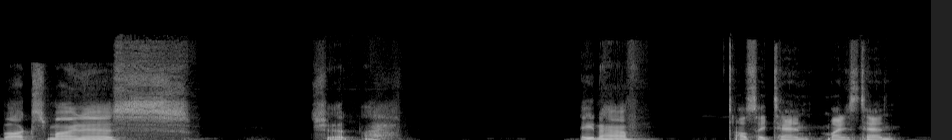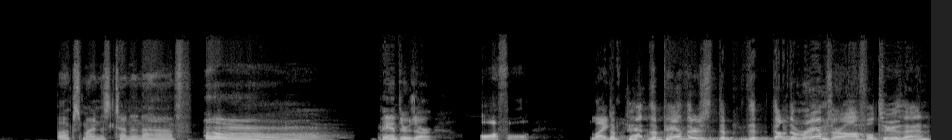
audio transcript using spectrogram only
Bucks minus shit eight and a half. I'll say 10, minus 10. Bucks minus ten and a half. Oh. Panthers are awful. Like The Pa- the Panthers, the, the the the Rams are awful too. Then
